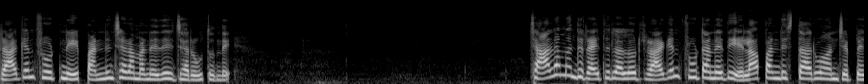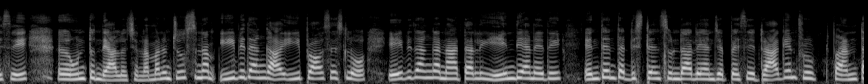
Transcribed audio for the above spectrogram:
డ్రాగన్ ఫ్రూట్ని పండించడం అనేది జరుగుతుంది. చాలామంది రైతులలో డ్రాగన్ ఫ్రూట్ అనేది ఎలా పండిస్తారు అని చెప్పేసి ఉంటుంది ఆలోచన మనం చూస్తున్నాం ఈ విధంగా ఈ ప్రాసెస్లో ఏ విధంగా నాటాలి ఏంది అనేది ఎంతెంత డిస్టెన్స్ ఉండాలి అని చెప్పేసి డ్రాగన్ ఫ్రూట్ పంట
